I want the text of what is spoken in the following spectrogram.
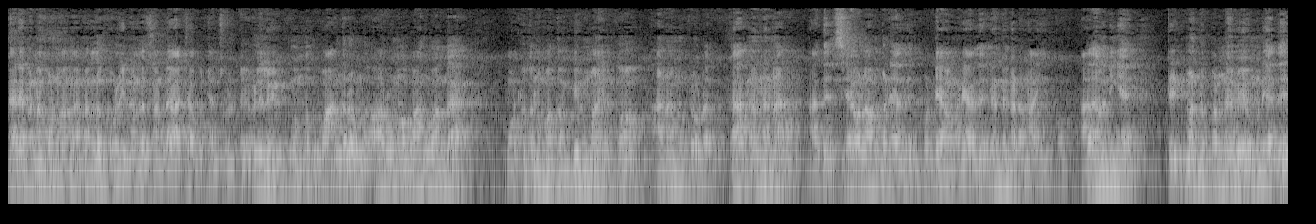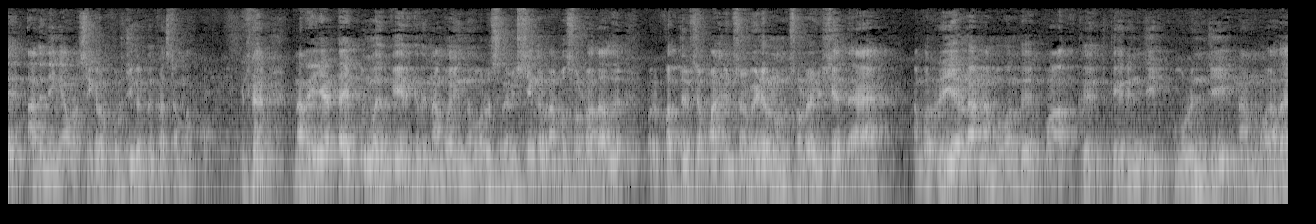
நிறைய பேர் என்ன பண்ணுவாங்க நல்ல கோழி நல்ல சண்டை ஆச்சா போச்சான்னு சொல்லிட்டு வெளியில் போது வாங்குறவங்க ஆர்வமாக வாங்குவாங்க. மொட்டத்தனமாக கம்பீரமாக இருக்கும். ஆனால் முட்டை விடாது. காரணம் என்னென்னா அது சேவலாகவும் கிடையாது முட்டையாகவும் கிடையாது. ரெண்டு கடனாக இருக்கும். அதை நீங்கள் ட்ரீட்மெண்ட் பண்ணவே முடியாது. அது நீங்கள் அவ்வளோ சீக்கிரம் புரிஞ்சுக்கிறது கஷ்டமாக இருக்கும். நிறைய டைப்புங்க இருக்கு இருக்குது. நம்ம இந்த ஒரு சில விஷயங்கள் நம்ம சொல்கிறோம் அதாவது ஒரு பத்து நிமிஷம் பாஞ்சு நிமிஷம் வீடியோ நம்ம சொல்கிற விஷயத்த நம்ம ரியலாக நம்ம வந்து பார்த்து தெரிஞ்சு புரிஞ்சு நம்ம அதை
